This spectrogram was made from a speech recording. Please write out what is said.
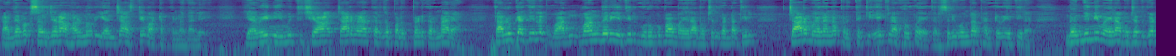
प्राध्यापक सर्जराव हळनूर यांच्या हस्ते वाटप करण्यात आले. यावेळी नियमित शाळा चार वेळा कर्ज परतफेड करणाऱ्या तालुक्यातील वां- वांगदरी येथील गुरुकृपा महिला बचत गटातील चार महिलांना प्रत्येकी एक लाख रुपये तर श्रीगोंदा फॅक्टरी येथील नंदिनी महिला बचत गट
